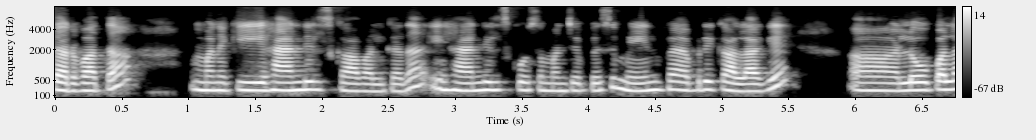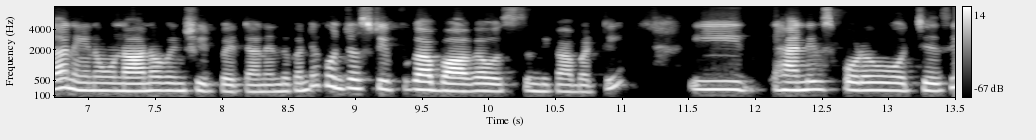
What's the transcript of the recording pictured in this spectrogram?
తర్వాత మనకి హ్యాండిల్స్ కావాలి కదా ఈ హ్యాండిల్స్ కోసం అని చెప్పేసి మెయిన్ ఫ్యాబ్రిక్ అలాగే లోపల నేను నానో విన్ షీట్ పెట్టాను. ఎందుకంటే కొంచెం స్టిఫ్గా బాగా వస్తుంది కాబట్టి ఈ హ్యాండిల్స్ పొడవు వచ్చేసి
